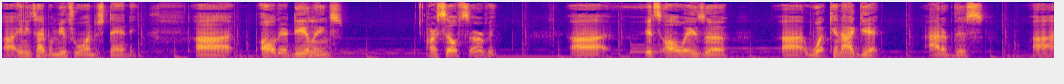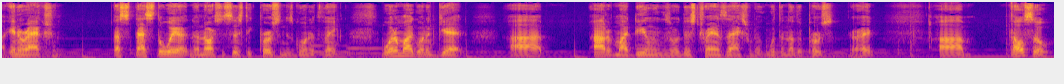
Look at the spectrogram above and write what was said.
uh, any type of mutual understanding. Uh, all their dealings are self-serving. Uh, it's always a uh, what can I get out of this interaction? That's that's the way a, a narcissistic person is going to think. What am I going to get uh, out of my dealings or this transaction with, another person? Right. Um, also,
